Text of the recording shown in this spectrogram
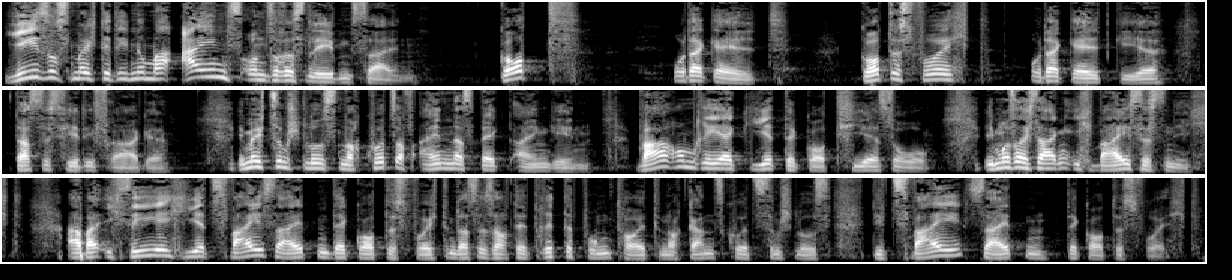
Jesus möchte die Nummer eins unseres Lebens sein. Gott oder Geld? Gottesfurcht oder Geldgier? Das ist hier die Frage. Ich möchte zum Schluss noch kurz auf einen Aspekt eingehen. Warum reagierte Gott hier so? Ich muss euch sagen, ich weiß es nicht. Aber ich sehe hier zwei Seiten der Gottesfurcht. Und das ist auch der dritte Punkt heute noch ganz kurz zum Schluss. Die zwei Seiten der Gottesfurcht.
